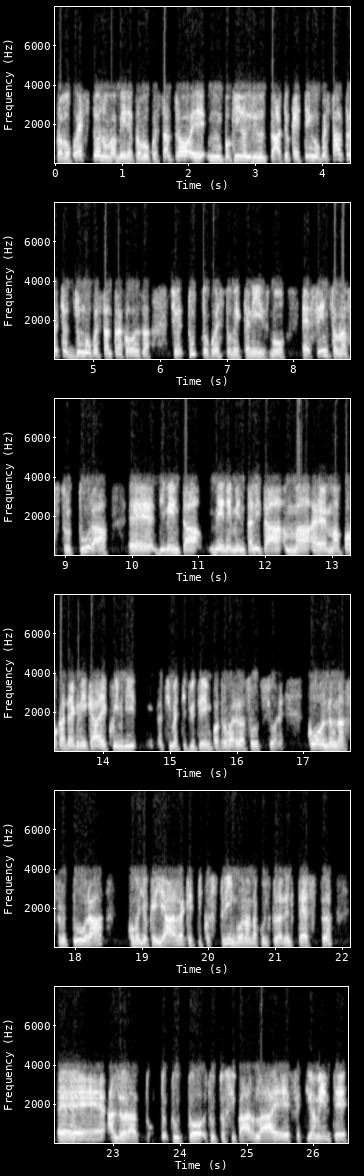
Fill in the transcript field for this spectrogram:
Provo questo, non va bene, provo quest'altro e un pochino di risultati. Ok, tengo quest'altro e ci aggiungo quest'altra cosa. Cioè, tutto questo meccanismo, eh, senza una struttura, eh, diventa bene mentalità, ma, eh, ma poca tecnica e quindi ci metti più tempo a trovare la soluzione. Con una struttura come gli OKR che ti costringono a una cultura del test, eh, allora tutto, tutto, tutto, si parla e effettivamente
